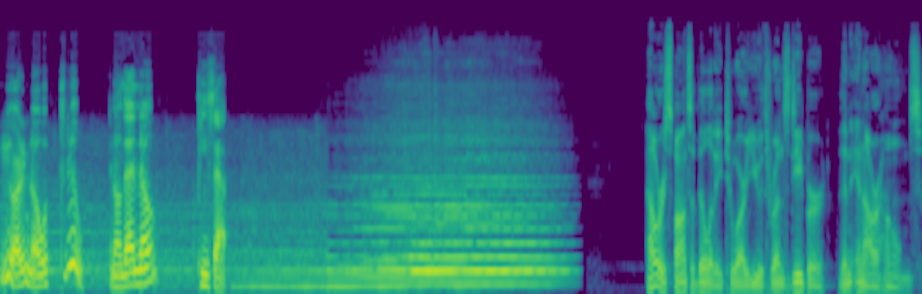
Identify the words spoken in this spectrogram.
you already know what to do. And on that note, peace out. Our responsibility to our youth runs deeper than in our homes.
